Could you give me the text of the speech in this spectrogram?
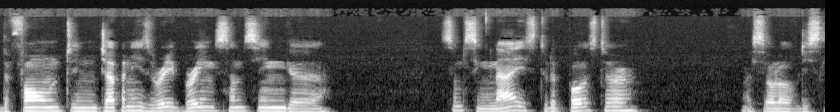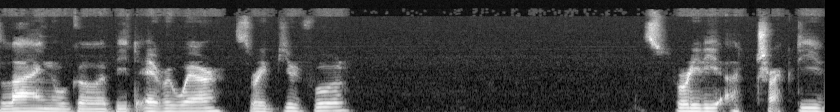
the font in Japanese really brings something uh, something nice to the poster. As all of this line will go a bit everywhere. It's really beautiful. It's really attractive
